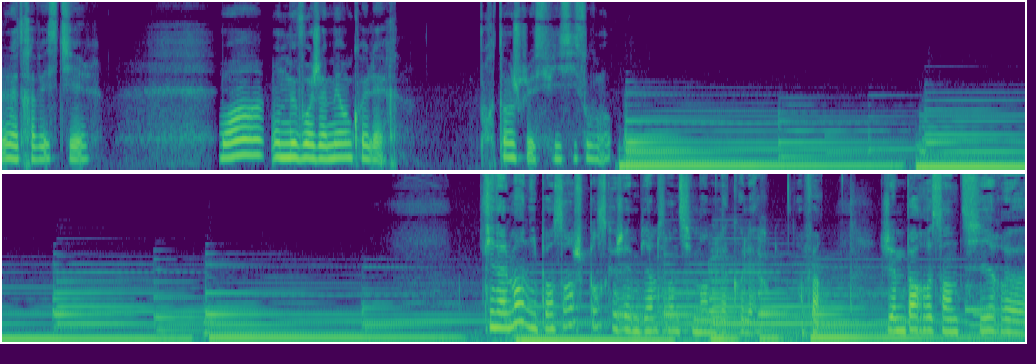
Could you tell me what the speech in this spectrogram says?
la travestir. Moi, on ne me voit jamais en colère. Pourtant, je le suis si souvent. Finalement, en y pensant, je pense que j'aime bien le sentiment de la colère. Enfin, j'aime pas ressentir euh,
